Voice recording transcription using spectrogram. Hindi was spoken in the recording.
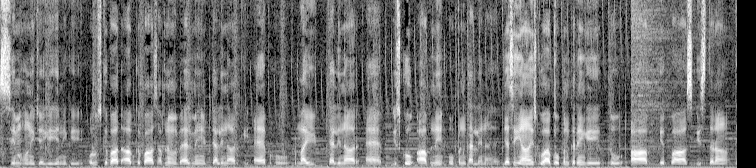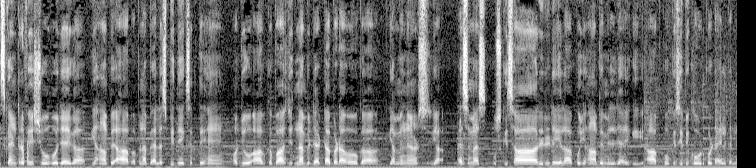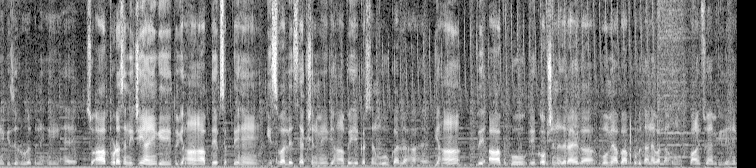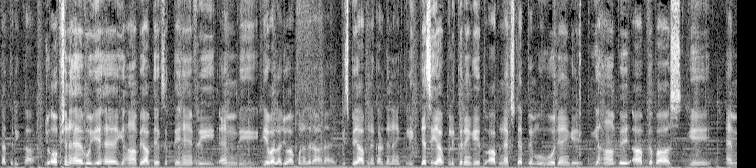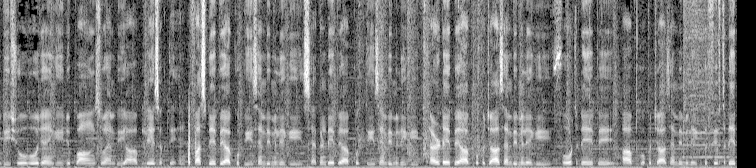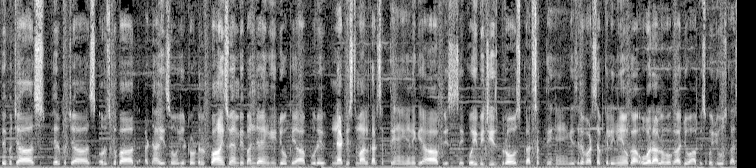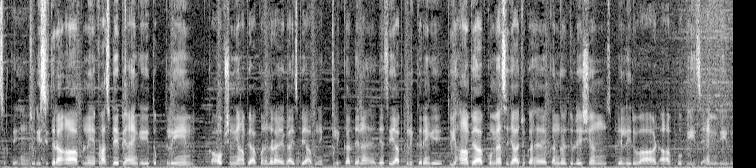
सिम होनी चाहिए, यानी कि, और उसके बाद आपके पास अपने मोबाइल में टेलीनार की ऐप हो माई टेलीनार ऐप, इसको आपने ओपन कर लेना है। जैसे यहाँ इसको आप ओपन करेंगे तो आपके पास इस तरह इसका इंटरफेस शो हो जाएगा। यहाँ पे आप अपना बैलेंस भी देख सकते हैं, और जो आपके पास जितना भी डाटा पड़ा होगा, या मिनट्स, या एसएमएस उसकी सारी डिटेल आपको यहाँ पे मिल जाएगी। आपको किसी भी कोड को डायल करने की ज़रूरत नहीं है। सो आप थोड़ा सा नीचे आएँगे तो यहाँ आप देख सकते हैं, इस वाले सेक्शन में जहाँ पे ये कर्सर मूव कर रहा है। यहाँ पे आपको एक ऑप्शन नज़र आएगा, वो मैं अब आपको बताने वाला हूँ 500 सौ लेने का तरीका। जो ऑप्शन है, वो ये है, यहाँ पे आप देख सकते हैं फ्री एमबी ये वाला जो आपको नज़र आ रहा है, इस पे आपने कर देना है क्लिक जैसे ही आप क्लिक करेंगे तो आप नेक्स्ट स्टेप पे मूव हो जाएँगे। यहाँ पे आपके पास ये एम बी शो हो जाएँगी जो 500 सौ आप ले सकते हैं। फ़र्स्ट डे पे आपको 20 एम मिलेगी सेकंड डे पे आपको 30 एम मिलेगी थर्ड डे पे आपको 50 एम मिलेगी फोर्थ डे पे आपको 50 एम मिलेगी, फिर फिफ्थ डे पे 50 फिर 50 और उसके बाद 250 ये टोटल 500 सौ बन जाएँगी जो कि आप पूरे नेट इस्तेमाल कर सकते हैं। यानी कि आप इससे कोई भी चीज़ ब्राउज कर सकते हैं। ये सिर्फ़ व्हाट्सएप के लिए नहीं होगा ओवरऑल होगा जो आप इसको यूज़ कर सकते सकते हैं। तो इसी तरह आपने फ़र्स्ट डे पे आएँगे तो क्लेम का ऑप्शन यहाँ पे आपको नज़र आएगा। इस पे आपने क्लिक कर देना है। जैसे ही आप क्लिक करेंगे तो यहाँ पे आपको मैसेज आ चुका है कंग्रेचुलेशन डेली रिवार्ड आपको 20 एम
